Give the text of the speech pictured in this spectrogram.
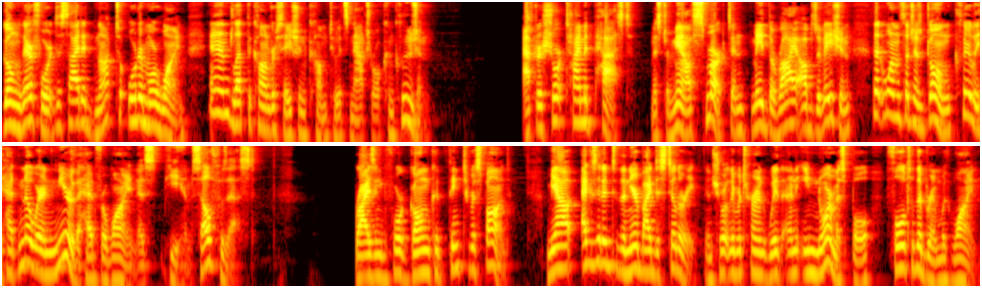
Gong therefore decided not to order more wine and let the conversation come to its natural conclusion. After a short time had passed, Mr. Miao smirked and made the wry observation that one such as Gong clearly had nowhere near the head for wine as he himself possessed. Rising before Gong could think to respond, Miao exited to the nearby distillery and shortly returned with an enormous bowl full to the brim with wine.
